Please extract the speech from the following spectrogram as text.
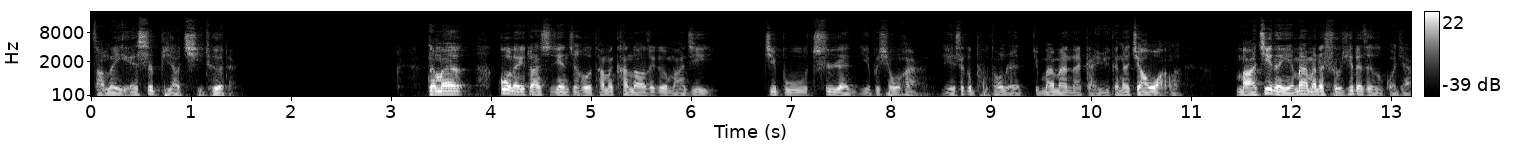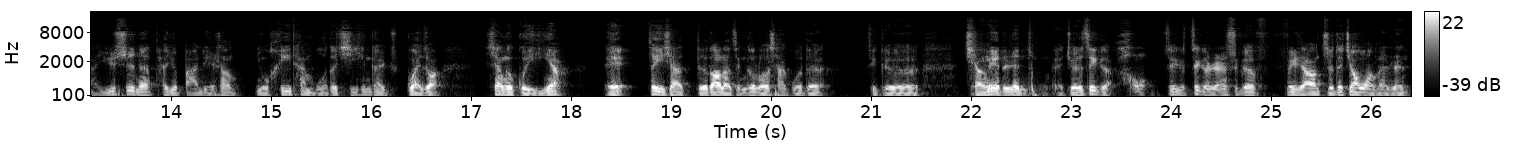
长得也是比较奇特的。那么过了一段时间之后，他们看到这个马季既不吃人也不凶悍，也是个普通人，就慢慢的敢于跟他交往了。马季呢也慢慢的熟悉了这个国家，于是呢他就把脸上用黑炭抹得奇形怪怪状，像个鬼一样。哎，这一下得到了整个罗刹国的这个强烈的认同，哎，觉得这个好，这个这个人是个非常值得交往的人。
